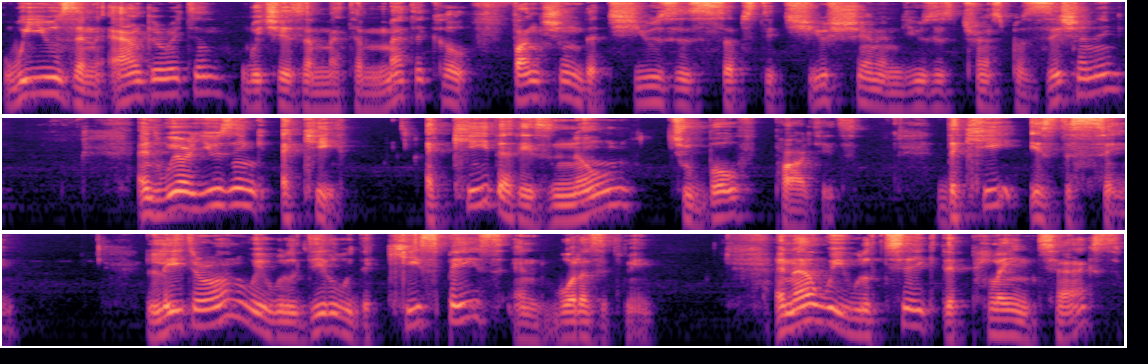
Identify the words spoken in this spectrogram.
we use an algorithm, which is a mathematical function that uses substitution and uses transpositioning, and we are using a key, a key that is known to both parties. The key is the same. Later on, we will deal with the key space and what does it mean. And now we will take the plain text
